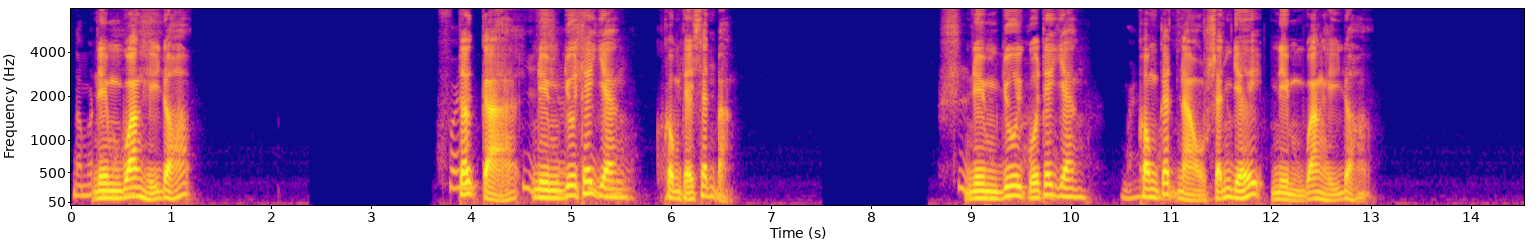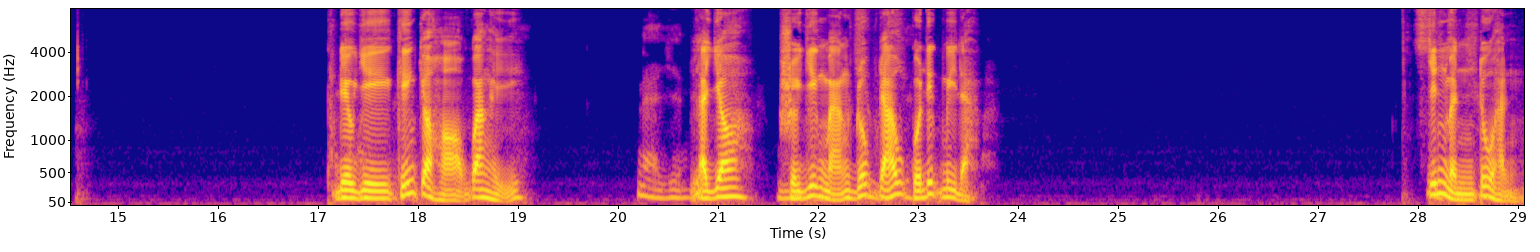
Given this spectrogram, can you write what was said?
Niềm quan hỷ đó, tất cả niềm vui thế gian không thể sánh bằng. Niềm vui của thế gian không cách nào sánh với niềm quan hỷ đó. Điều gì khiến cho họ quan hỷ là do sự viên mãn rốt ráo của đức mi đà. Chính mình tu hành,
